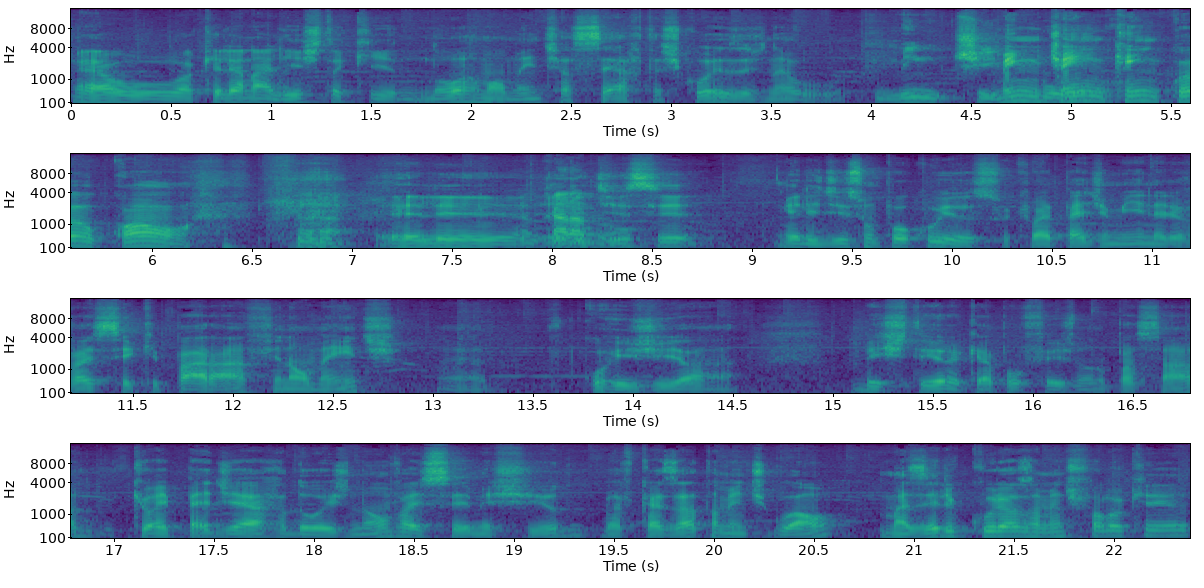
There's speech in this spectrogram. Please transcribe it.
É, o, aquele analista que normalmente acerta as coisas, né? O Minti. Mintin, quem, qual, qual. ele, é um ele disse, ele disse um pouco isso, que o iPad mini ele vai se equiparar finalmente, é, corrigir a besteira que a Apple fez no ano passado, que o iPad Air 2 não vai ser mexido, vai ficar exatamente igual, mas ele curiosamente falou que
